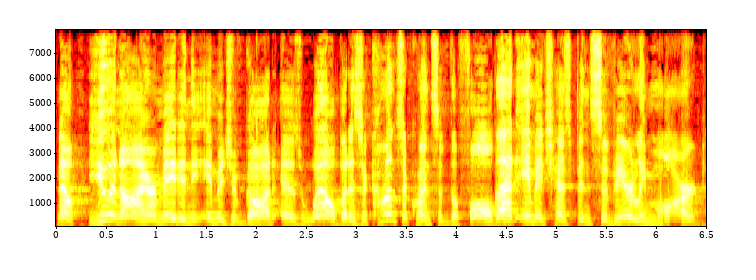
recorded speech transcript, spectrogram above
Now, you and I are made in the image of God as well, but as a consequence of the fall, that image has been severely marred.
